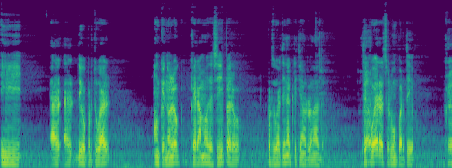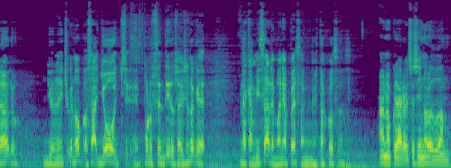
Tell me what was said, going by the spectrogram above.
Y al- al- digo, Portugal, aunque no lo queramos decir, pero Portugal tiene a Cristiano Ronaldo. Te puede resolver un partido. Claro. Yo no he dicho que no. O sea, yo, eh, por sentir, o sea, yo siento que la camisa de Alemania pesa en estas cosas. Ah, no, claro, eso sí no lo dudamos.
